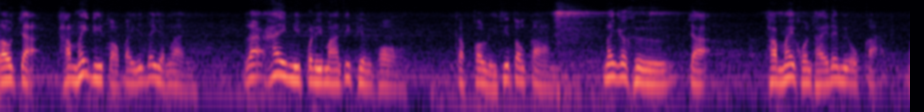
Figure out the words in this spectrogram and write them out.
เราจะทำให้ดีต่อไปได้อย่างไร และให้มีปริมาณที่เพียงพอกับเกาหลีที่ต้องการ นั่นก็คือจะทำให้คนไทยได้มีโอกาสไป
